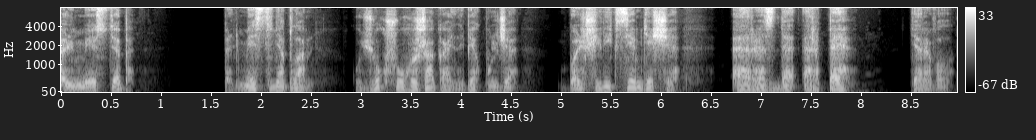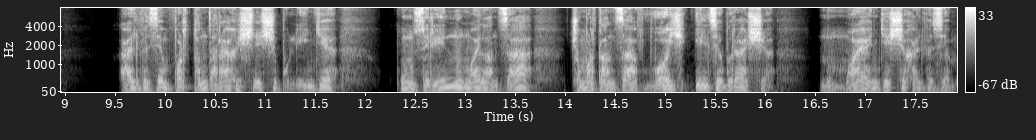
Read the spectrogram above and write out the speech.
Пілместеп. Пілместін аплам. Күжук шуғыжа кайны бек бүлжі. Большевик семдеші. Әрізді әрпе. Деревіл. Хальвізем вұрттындарақ ішлеші бұлінде. Унзырин нумайланса, чымыртанса вой илзе бұрашы. Нумай андеші халвізем.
